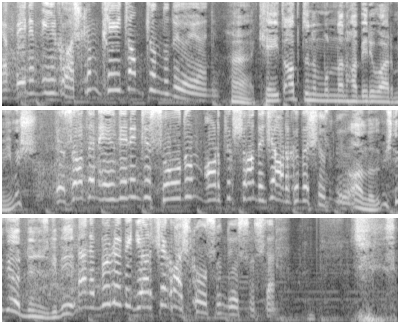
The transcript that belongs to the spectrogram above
Ya benim ilk aşkım Kate Upton'du diyor yani. Ha, Kate Upton'ın bundan haberi var mıymış? Ya zaten evlenince soğudum artık sadece arkadaşız diyor. Anladım. İşte gördüğünüz gibi Yani böyle bir gerçek aşk olsun diyorsun sen.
